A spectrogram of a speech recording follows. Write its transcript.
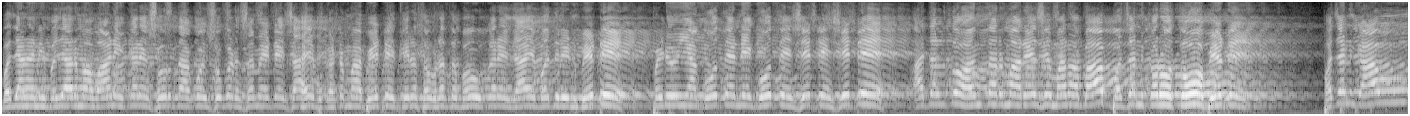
બજાણાની બજારમાં વાણી કરે, સુરતા કોઈ સુગડ સમેટે, સાહેબ ઘટમાં ભેટે તીર્થ વ્રત બહુ કરે, જાય બદરીને ભેટે. પડ્યું અહીંયા ગોતે ને ગોતે, શેટે શેટે. આદલ તો અંતરમાં રહેશે મારા બાપ, ભજન કરો તો ભેટે. ભજન ગાવું,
